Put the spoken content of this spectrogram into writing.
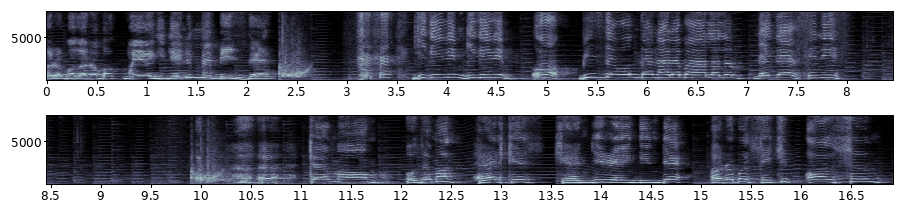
Arabalara bakmaya gidelim mi biz de? gidelim gidelim. Oh, biz de ondan araba alalım. Ne dersiniz? Tamam. O zaman herkes kendi renginde araba seçip alsın.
